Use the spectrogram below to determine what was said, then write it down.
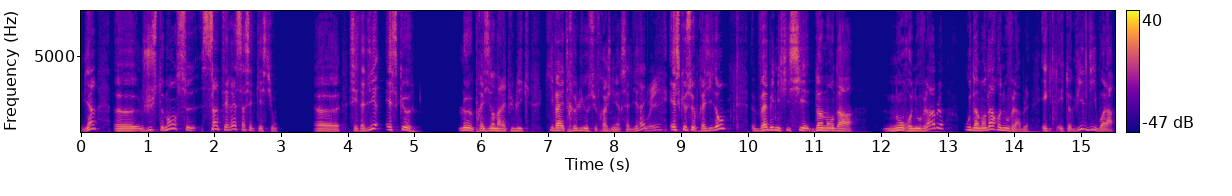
eh bien, justement, se- s'intéresse à cette question. Euh, C'est-à-dire, est-ce que le président de la République, qui va être élu au suffrage universel direct, Oui. est-ce que ce président va bénéficier d'un mandat non renouvelable ou d'un mandat renouvelable? Et, et Tocqueville dit, voilà,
